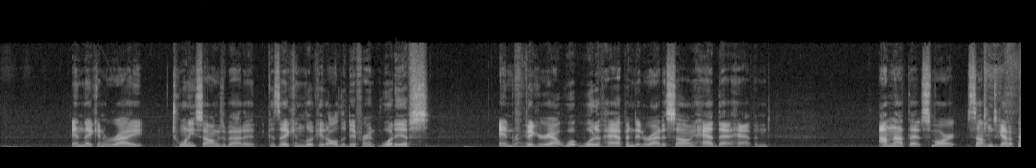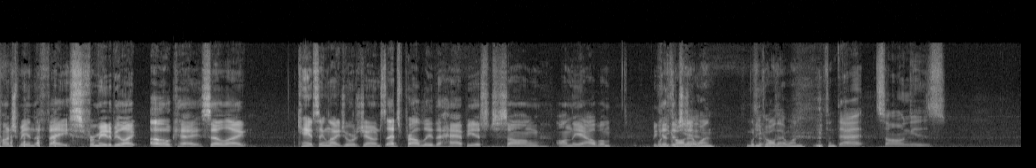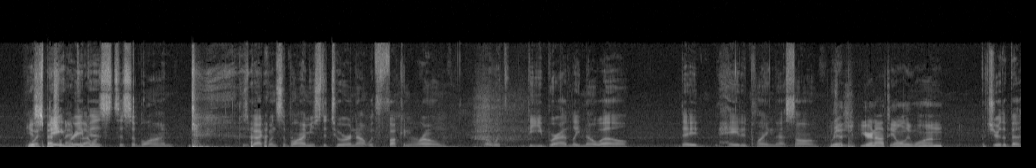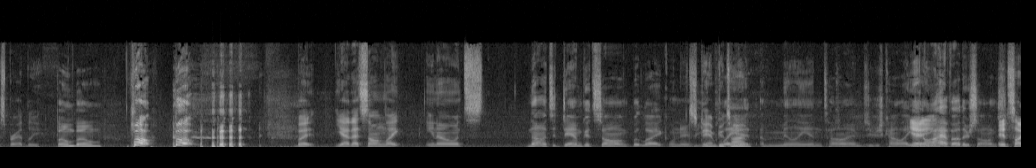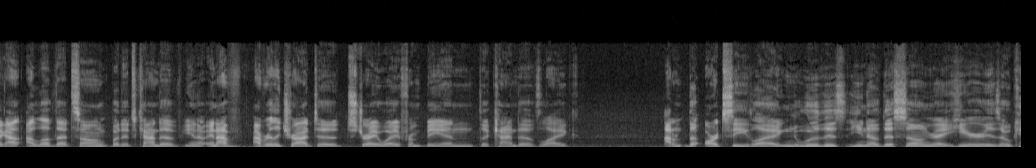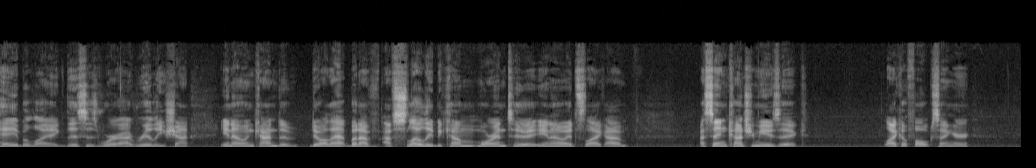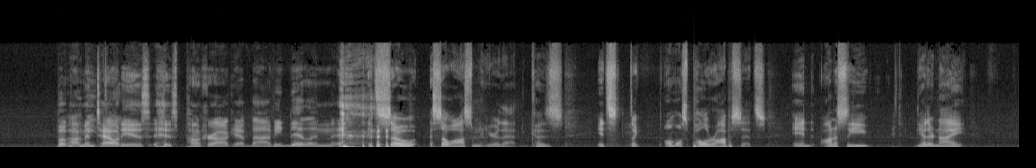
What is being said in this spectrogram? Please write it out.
and they can write 20 songs about it because they can look at all the different what ifs and Right. figure out what would have happened and write a song had that happened. I'm not that smart. Something's got to punch me in the face for me to be like, oh, okay. So like, can't sing like George Jones. That's probably the happiest song on the album. What do you call it's- that one? What do you call that one, Ethan? That song is He has what a special date name rape for that one. is to Sublime. Because back when Sublime used to tour, not with fucking Rome, but with the Bradley Nowell, they hated playing that song. Rip. You're not the only one. But you're the best, Bradley. Boom, boom. Boom, boom. but yeah, that song, like, you know, it's no, it's a damn good song. But like, whenever It's a you damn good play time. it a million times, you're just kind of like, Yeah, you know, y- I have other songs. It's like I, I love that song, but it's kind of you know, and I've I've really tried to stray away from being the kind of like I don't the artsy like "N- well this you know this song right here is okay, but like this is where I really shine, you know, and kind of do all that. But I've I've slowly become more into it. You know, it's like I I sing country music like a folk singer. But my mentality Dylan. is is punk rock. Yeah, Bobby Dylan. it's so so awesome to hear that because it's like almost polar opposites. And honestly, the other night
